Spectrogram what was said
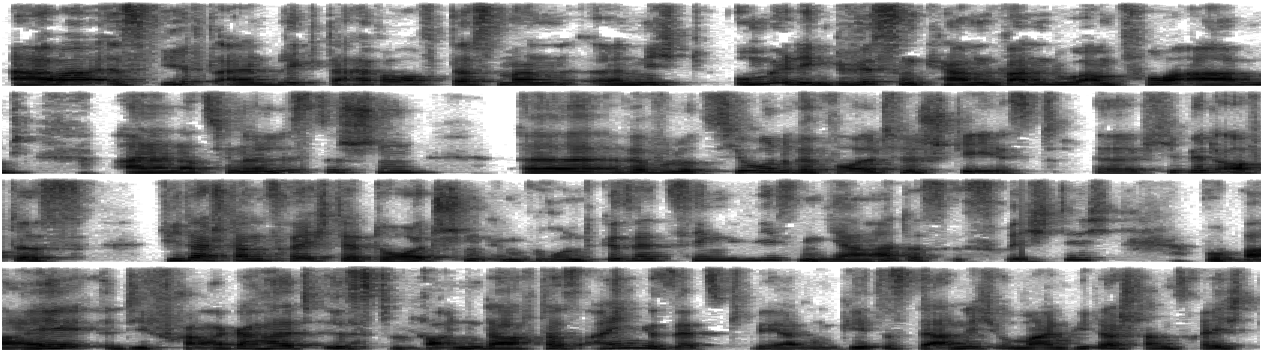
Aber es wirft einen Blick darauf, dass man äh, nicht unbedingt wissen kann, wann du am Vorabend einer nationalistischen Revolution, Revolte stehst. Äh, hier wird auf das Widerstandsrecht der Deutschen im Grundgesetz hingewiesen. Ja, das ist richtig. Wobei die Frage halt ist, wann darf das eingesetzt werden? Und geht es da nicht um ein Widerstandsrecht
